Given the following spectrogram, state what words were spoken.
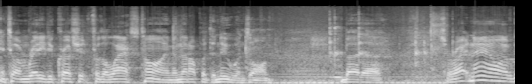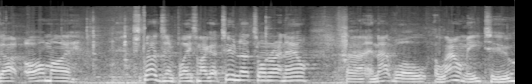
until I'm ready to crush it for the last time, and then I'll put the new ones on. But, uh, so right now I've got all my studs in place, and I got two nuts on right now, uh, and that will allow me to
